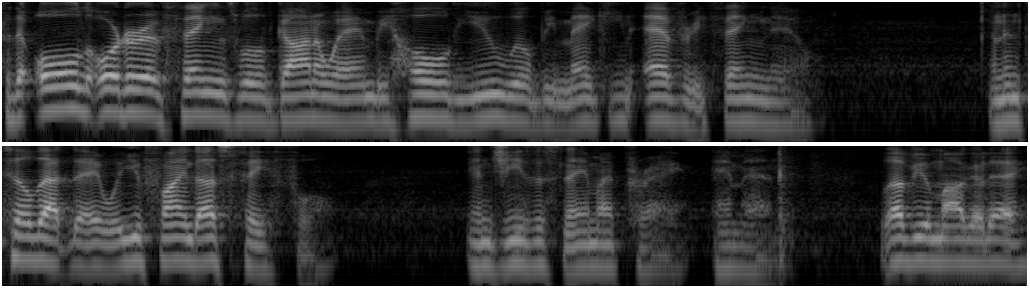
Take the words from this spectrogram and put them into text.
for the old order of things will have gone away, and behold, you will be making everything new. And until that day, will you find us faithful? In Jesus' name I pray. Amen. Love you, Imago Dei.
